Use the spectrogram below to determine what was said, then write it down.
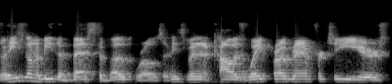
So he's going to be the best of both worlds. And he's been in a college weight program for two years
